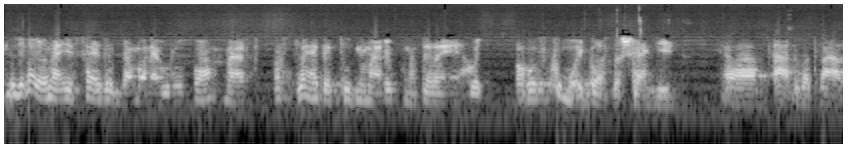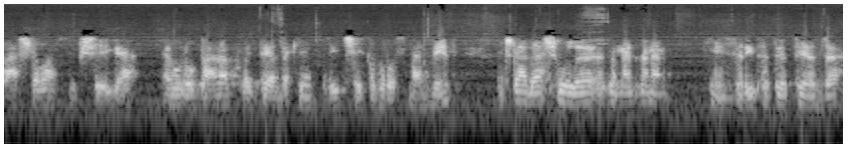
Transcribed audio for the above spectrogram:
Ugye nagyon nehéz helyzetben van Európa, mert azt lehetett tudni már rögtön az elején, hogy ahhoz komoly gazdasági áldozatvállalásra van szüksége Európának, hogy térdre kényszerítsék az orosz medvét, és ráadásul ez a medve nem kényszeríthető térdre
